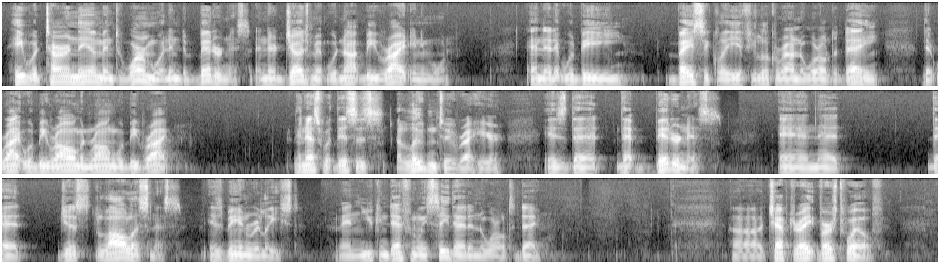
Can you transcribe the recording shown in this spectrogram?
he would turn them into wormwood, into bitterness, and their judgment would not be right anymore. And that it would be basically, if you look around the world today, that right would be wrong and wrong would be right. And that's what this is alluding to right here is that that bitterness and that that just lawlessness is being released. And you can definitely see that in the world today. Uh, chapter 8, verse 12.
